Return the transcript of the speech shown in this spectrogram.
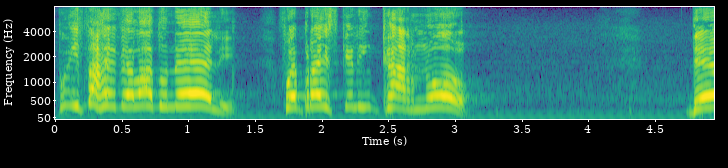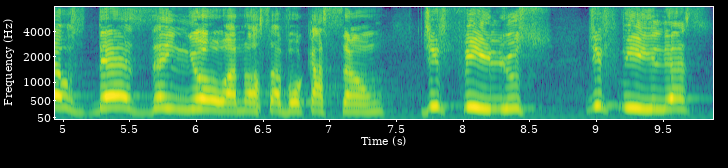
Porque está revelado nele. Foi para isso que ele encarnou. Deus desenhou a nossa vocação de filhos, de filhas,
